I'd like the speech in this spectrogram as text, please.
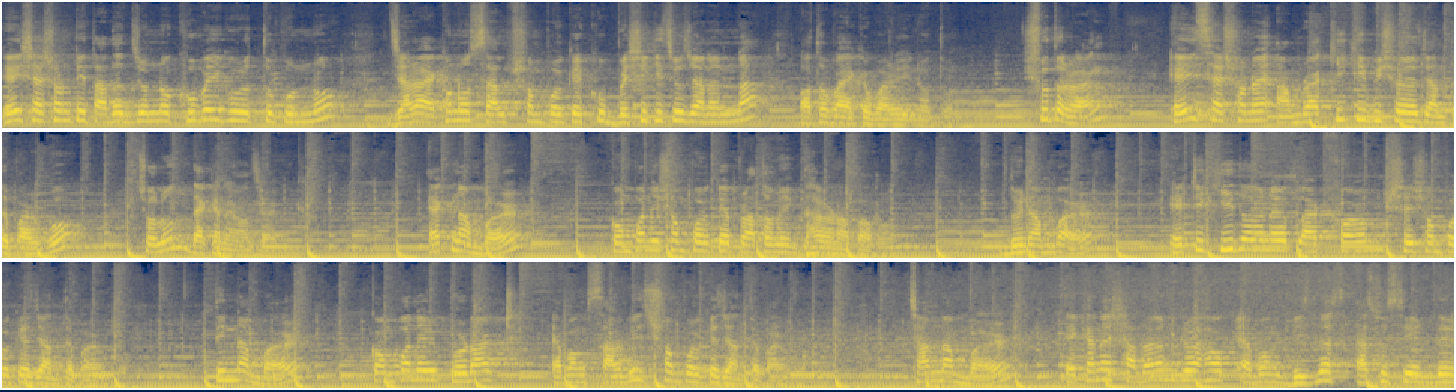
এই সেশনটি তাদের জন্য খুবই গুরুত্বপূর্ণ। যারা এখনও সেলফ সম্পর্কে খুব বেশি কিছু জানেন না, অথবা একেবারেই নতুন। সুতরাং, এই সেশনে আমরা কি কি বিষয়ে জানতে পারব? চলুন দেখে নেওয়া যাক। এক নাম্বার, কোম্পানি সম্পর্কে প্রাথমিক ধারণা পাবো। দুই নাম্বার এটি কী ধরনের প্ল্যাটফর্ম সে সম্পর্কে জানতে পারব? তিন নাম্বার কোম্পানির প্রোডাক্ট এবং সার্ভিস সম্পর্কে জানতে পারব। চার নাম্বার, এখানে সাধারণ গ্রাহক এবং বিজনেস অ্যাসোসিয়েটদের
